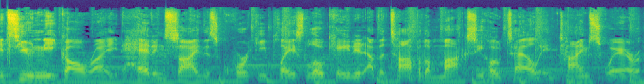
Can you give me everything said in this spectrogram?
It's unique, all right. Head inside this quirky place located at the top of the Moxy Hotel in Times Square.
